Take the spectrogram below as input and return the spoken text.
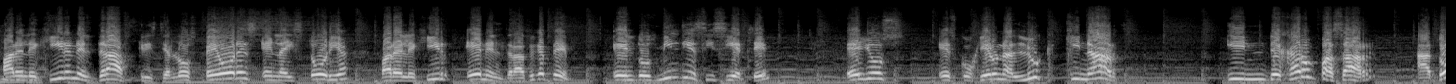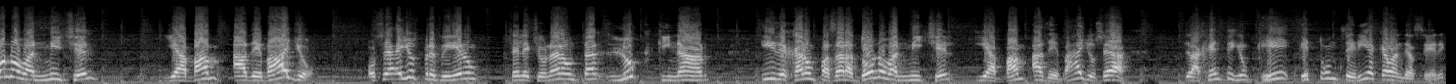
para elegir en el draft, Cristian, los peores en la historia para elegir en el draft. Fíjate, el 2017 ellos escogieron a Luke Kinnard y dejaron pasar a Donovan Mitchell y a Bam Adebayo. O sea, ellos prefirieron seleccionar a un tal Luke Kinnard y dejaron pasar a Donovan Mitchell y a Bam Adebayo. O sea, la gente dijo, ¿qué, qué tontería acaban de hacer?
